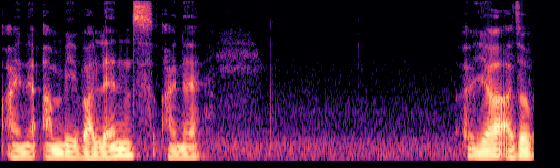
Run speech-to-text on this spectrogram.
eine Ambivalenz, eine, ja, also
